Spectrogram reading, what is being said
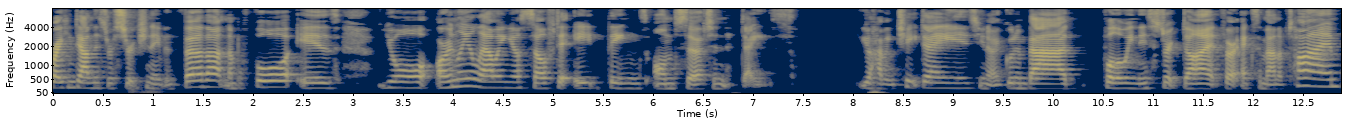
breaking down this restriction even further, number four is you're only allowing yourself to eat things on certain days. You're having cheat days, you know, good and bad, following this strict diet for X amount of time.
